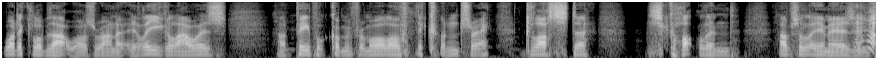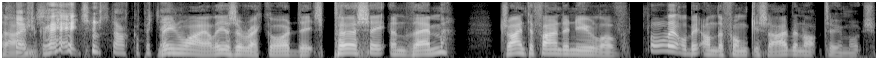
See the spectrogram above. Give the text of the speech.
what a club that was! Ran at illegal hours, had people coming from all over the country, Gloucester, Scotland. Absolutely amazing oh, that times. great. Just talk up a. Meanwhile, here's a record. It's Percy and Them, trying to find a new love. A little bit on the funky side, but not too much.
